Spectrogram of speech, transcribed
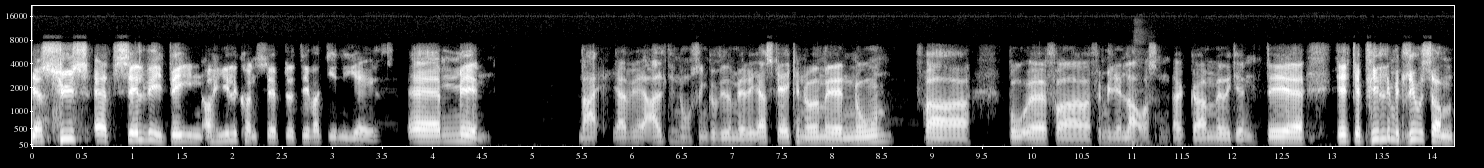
Jeg synes, at selve ideen og hele konceptet, det var genialt. Uh, men nej, jeg vil aldrig nogensinde gå videre med det. Jeg skal ikke have noget med nogen fra, bo, øh, fra familien Laversen at gøre med igen. Det, øh, det er et kapitel i mit liv, som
